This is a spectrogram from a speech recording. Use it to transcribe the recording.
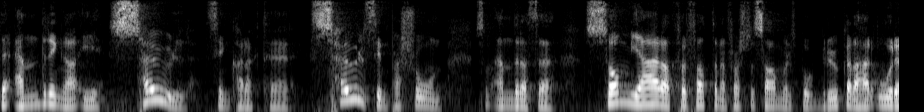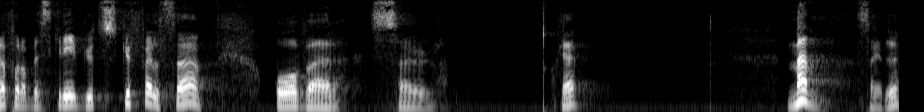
det er endringer i Saul sin karakter, Saul sin person, som endrer seg, som gjør at forfatteren av 1. Samuels bok bruker dette ordet for å beskrive Guds skuffelse over Saul. Ok? Men, sier du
